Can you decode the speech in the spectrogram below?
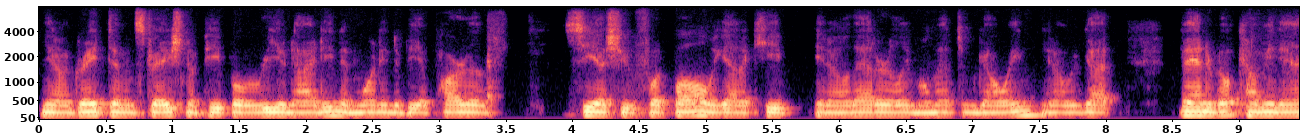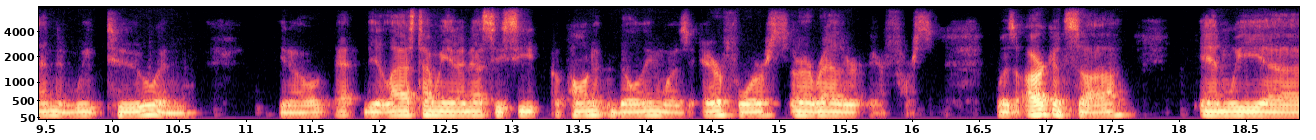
you know a great demonstration of people reuniting and wanting to be a part of CSU football. We got to keep you know that early momentum going. You know, we've got Vanderbilt coming in in week two and you know, the last time we had an SEC opponent in the building was Air Force, or rather Air Force, was Arkansas, and we, uh,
